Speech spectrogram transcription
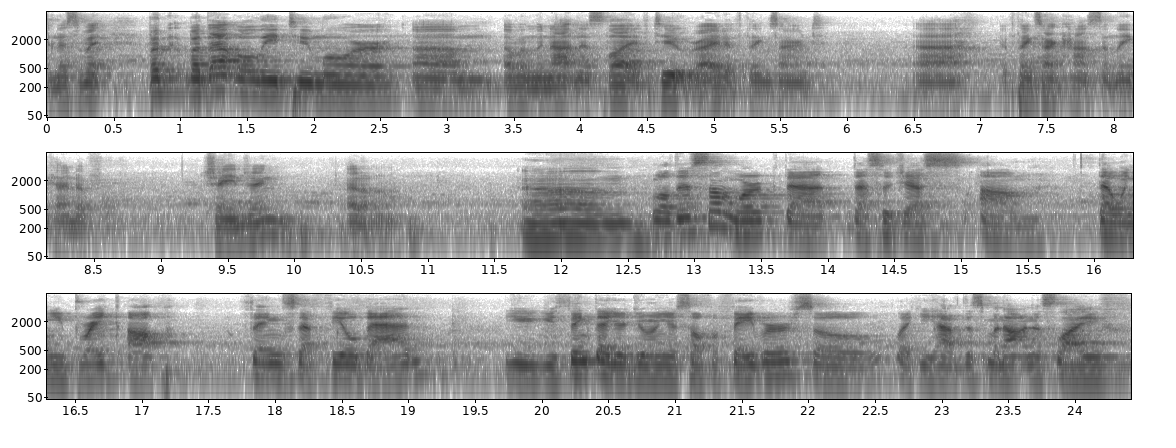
and this, but, but that will lead to more um, of a monotonous life too, right? If things aren't uh, if things aren't constantly kind of changing. I don't know. Um, Well, there's some work that that suggests um, that when you break up things that feel bad, you you think that you're doing yourself a favor. So like you have this monotonous life,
